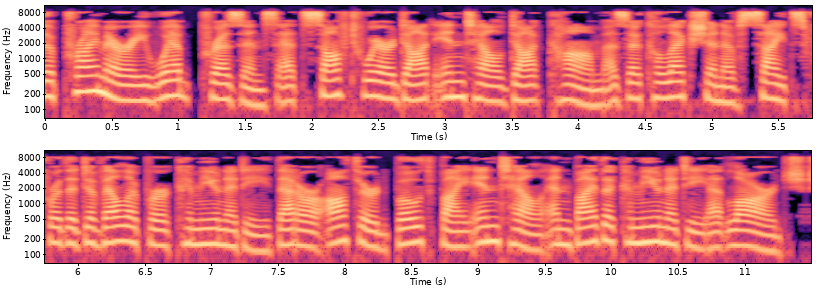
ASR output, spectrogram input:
The primary web presence at software.intel.com is a collection of sites for the developer community that are authored both by Intel and by the community at large.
